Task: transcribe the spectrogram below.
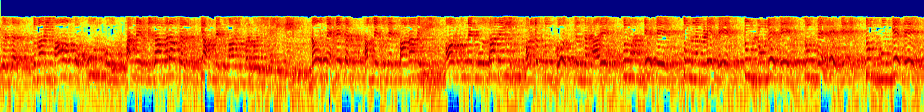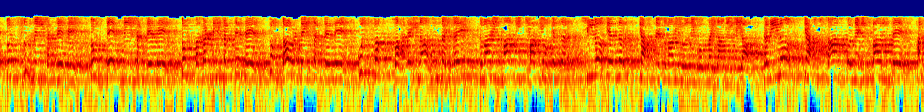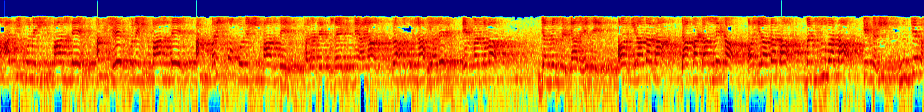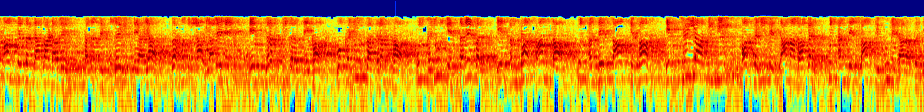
ایک درخت کی طرف دیکھا، وہ کھجور کا درخت تھا۔ اس کھجور کے تنے پر ایک اندھا سانپ تھا۔ اس اندھے سانپ کے ساتھ ایک چڑیا آتی تھی اور کہیں سے دانا لا کر اس اندھے سانپ کے منہ میں ڈالا کر۔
